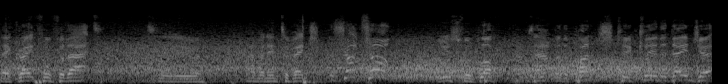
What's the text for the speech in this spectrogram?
they're grateful for that, to have an intervention. The shot's on! Useful block, comes out with a punch to clear the danger.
